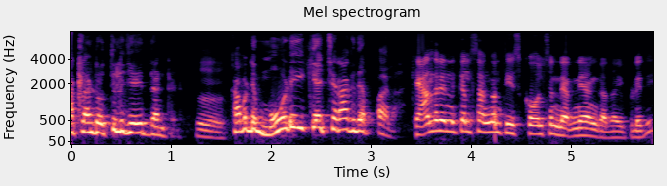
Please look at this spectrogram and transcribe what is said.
అట్లాంటి ఒత్తిడి చేయొద్దు అంటాడు. కాబట్టి మోడీకే చిరాకు తెప్పాల? కేంద్ర ఎన్నికల సంఘం తీసుకోవాల్సిన నిర్ణయం కదా ఇప్పుడు ఇది?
